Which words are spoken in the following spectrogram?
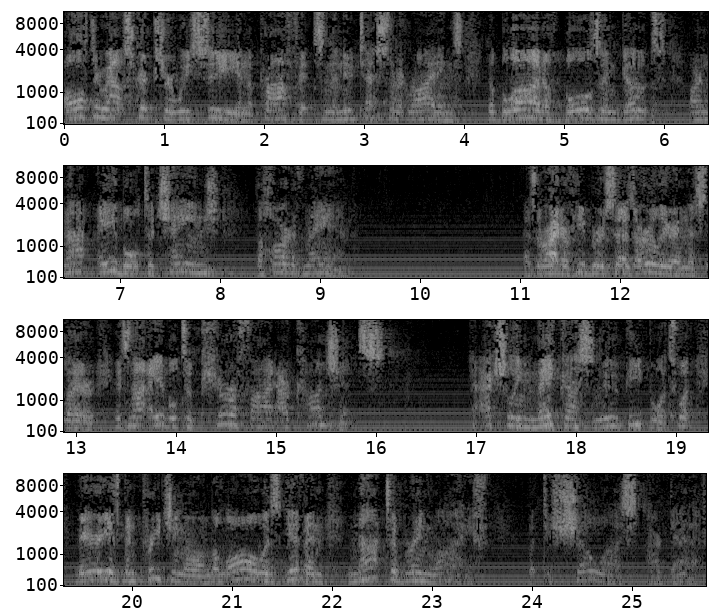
All throughout Scripture, we see in the prophets and the New Testament writings, the blood of bulls and goats are not able to change the heart of man. The writer of Hebrews says earlier in this letter, it's not able to purify our conscience, to actually make us new people. It's what Mary has been preaching on. The law was given not to bring life, but to show us our death,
